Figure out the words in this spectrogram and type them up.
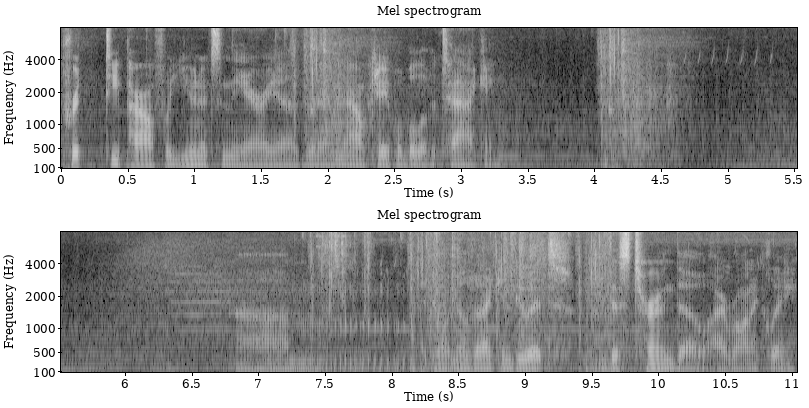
pretty powerful units in the area that are now capable of attacking. Um, I don't know that I can do it this turn, though, ironically.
